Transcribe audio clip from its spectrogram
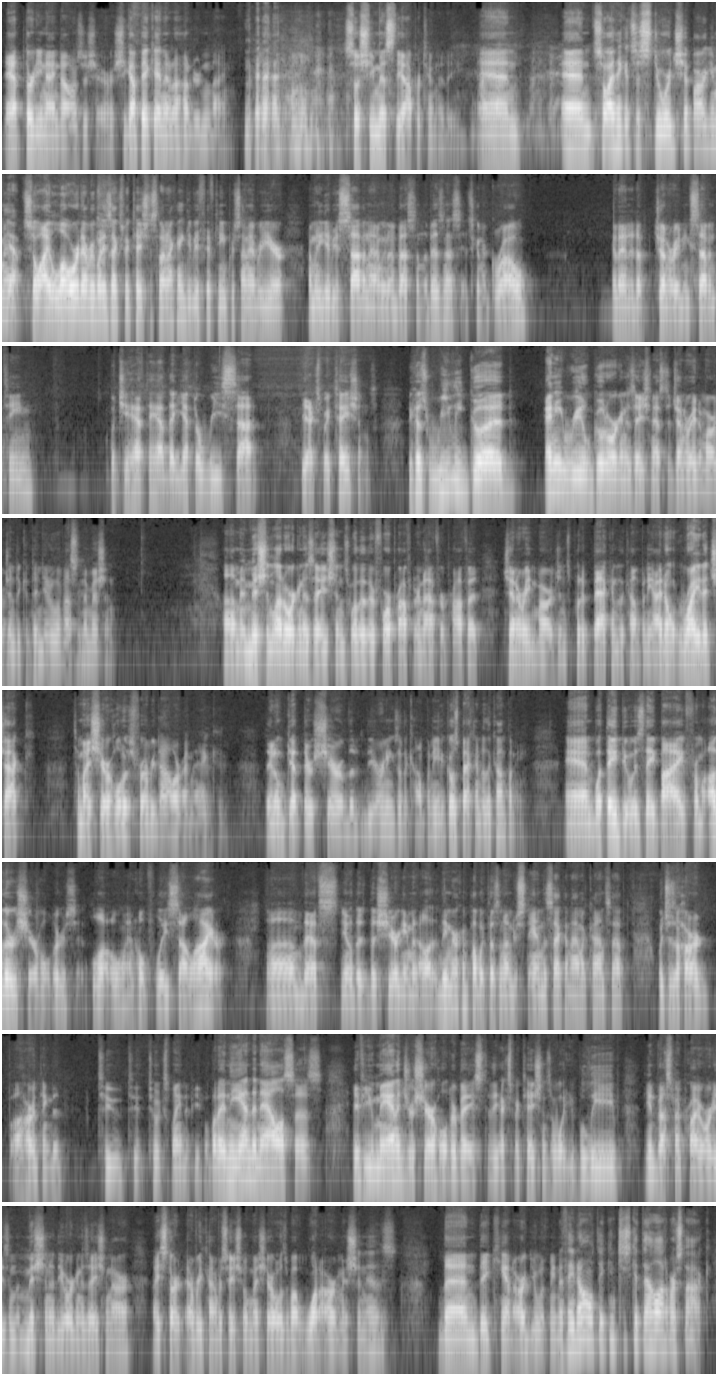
at $39 a share. She got back in at 109. so she missed the opportunity. And, and so I think it's a stewardship argument. Yep. So I lowered everybody's expectations. So I'm not going to give you 15% every year. I'm going to give you seven and I'm going to invest in the business. It's going to grow. It ended up generating 17. But you have to have that, you have to reset the expectations. Because really good, any real good organization has to generate a margin to continue to invest in their mission. Um, and mission-led organizations, whether they're for-profit or not-for-profit, generate margins, put it back into the company. I don't write a check to my shareholders for every dollar I make. Mm-hmm. They don't get their share of the, the earnings of the company. It goes back into the company. And what they do is they buy from other shareholders low and hopefully sell higher. Um, that's you know the, the share game, and uh, the American public doesn't understand this economic concept, which is a hard a hard thing to to to, to explain to people. But in the end analysis, if you manage your shareholder base to the expectations of what you believe the investment priorities and the mission of the organization are, I start every conversation with my shareholders about what our mission is, then they can't argue with me. And if they don't, they can just get the hell out of our stock.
